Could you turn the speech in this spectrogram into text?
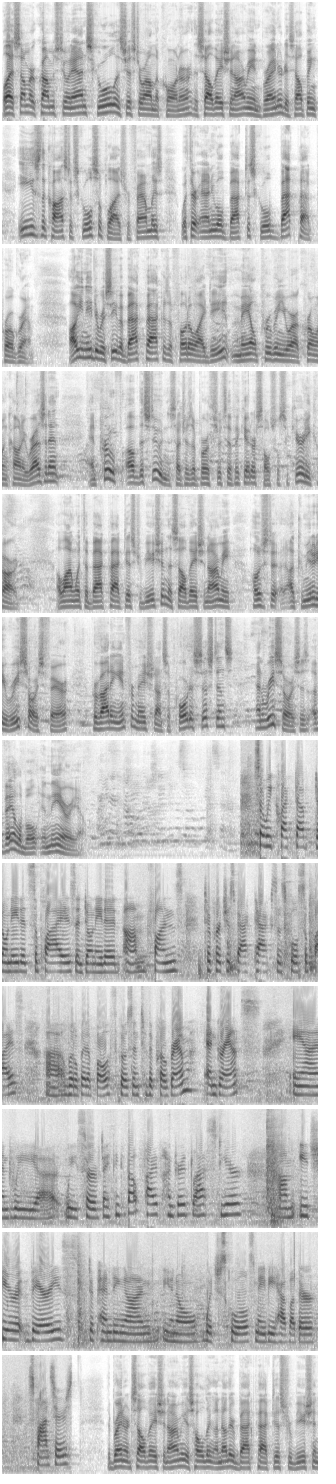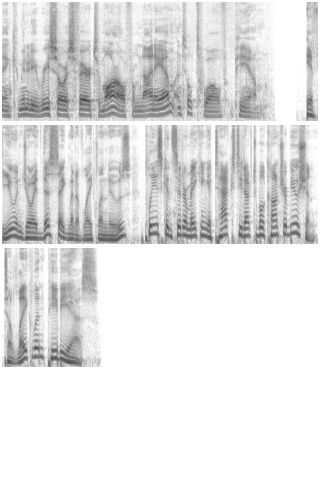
Well, as summer comes to an end, school is just around the corner. The Salvation Army in Brainerd is helping ease the cost of school supplies for families with their annual Back to School Backpack program. All you need to receive a backpack is a photo ID, mail proving you are a Crow Wing County resident, and proof of the student, such as a birth certificate or social security card. Along with the backpack distribution, the Salvation Army hosted a community resource fair providing information on support, assistance, and resources available in the area. So we collect up donated supplies and donated um, funds to purchase backpacks and school supplies. Uh, a little bit of both goes into the program and grants. And we, uh, we served, I think, about 500 last year. Um, each year it varies depending on, you know, which schools maybe have other sponsors. The Brainerd Salvation Army is holding another backpack distribution and community resource fair tomorrow from 9 a.m. until 12 p.m. If you enjoyed this segment of Lakeland News, please consider making a tax-deductible contribution to Lakeland PBS.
